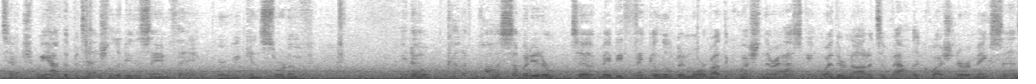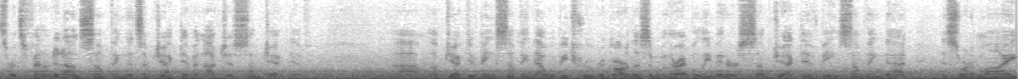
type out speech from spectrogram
potential we have the potential to do the same thing, where we can sort of, you know, kind of cause somebody to, to maybe think a little bit more about the question they're asking, whether or not it's a valid question or it makes sense or it's founded on something that's objective and not just subjective. Objective being something that would be true regardless of whether I believe it, or subjective being something that is sort of my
